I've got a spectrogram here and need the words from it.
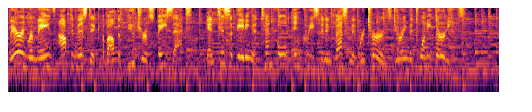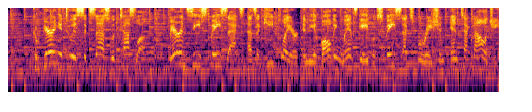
Baron remains optimistic about the future of SpaceX, anticipating a tenfold increase in investment returns during the 2030s. Comparing it to his success with Tesla, Baron sees SpaceX as a key player in the evolving landscape of space exploration and technology.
